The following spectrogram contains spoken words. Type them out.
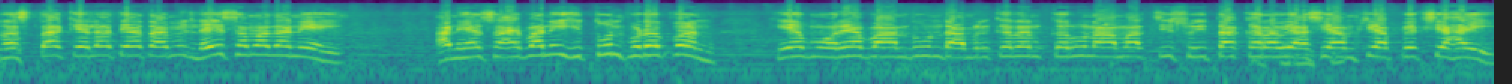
रस्ता केला त्यात आम्ही लय समाधानी आहे. आणि या साहेबांनी इथून पुढं पण हे मोऱ्या बांधून डांबरीकरण करून आम्हाची सुविधा करावी अशी आमची अपेक्षा आहे.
